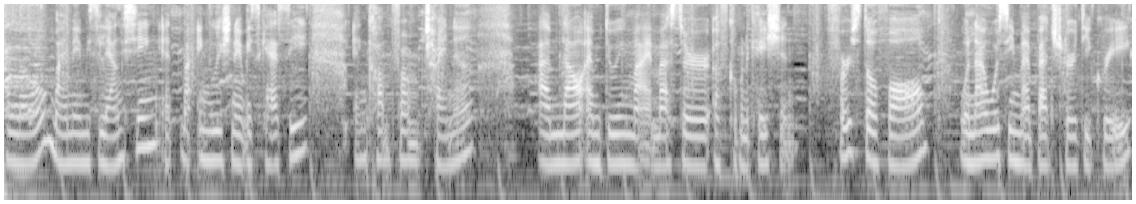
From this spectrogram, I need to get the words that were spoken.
Hello, my name is Liang Xin and my English name is Cassie and come from China. I'm now I'm doing my Master of Communication. First of all, when I was in my bachelor degree,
